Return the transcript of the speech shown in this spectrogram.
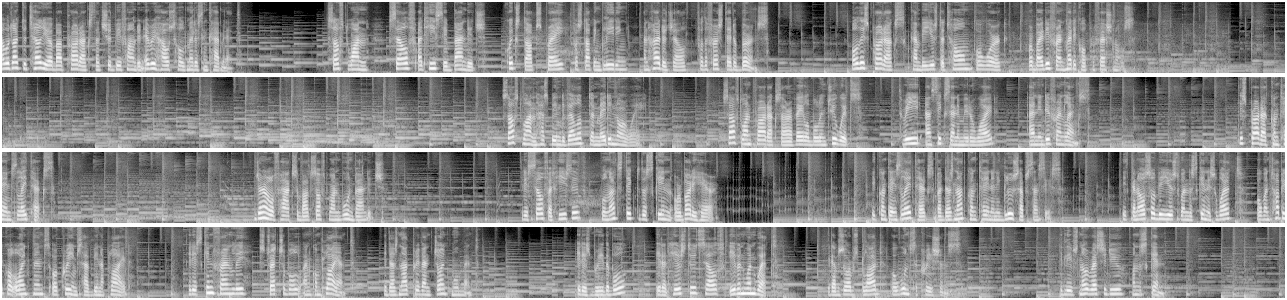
I would like to tell you about products that should be found in every household medicine cabinet. Soft 1 Self Adhesive Bandage, Quick Stop Spray for stopping bleeding, and Hydrogel for the first aid of burns. All these products can be used at home or work or by different medical professionals. Soft One has been developed and made in Norway. Soft One products are available in two widths, 3 and 6 cm wide, and in different lengths. This product contains latex. General facts about Soft One wound bandage. It is self-adhesive, will not stick to the skin or body hair. It contains latex but does not contain any glue substances. It can also be used when the skin is wet or when topical ointments or creams have been applied. It is skin friendly, stretchable, and compliant. It does not prevent joint movement. It is breathable. It adheres to itself even when wet. It absorbs blood or wound secretions. It leaves no residue on the skin.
